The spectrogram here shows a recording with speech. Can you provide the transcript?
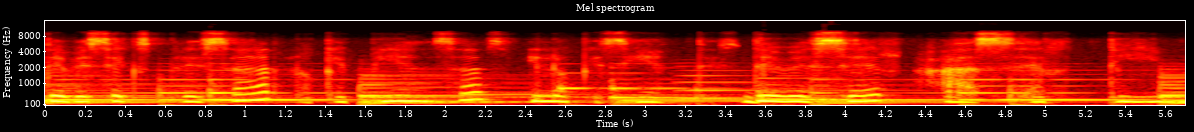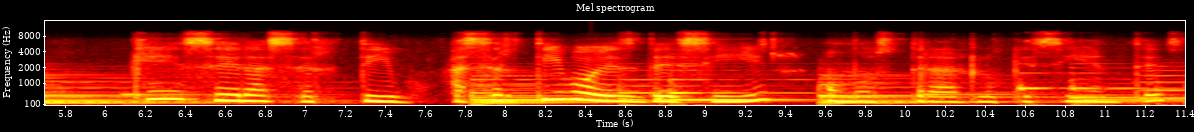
debes expresar lo que piensas y lo que sientes. Debes ser asertivo. ¿Qué es ser asertivo? Asertivo es decir o mostrar lo que sientes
